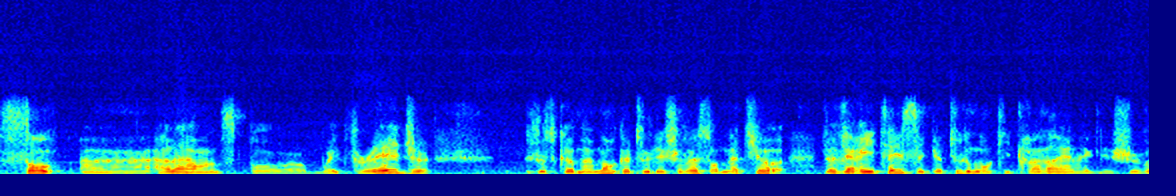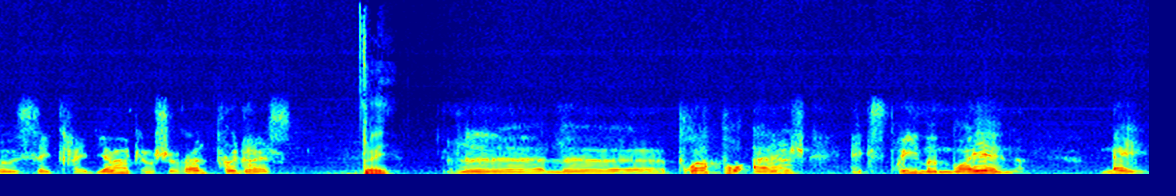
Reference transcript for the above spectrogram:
sans un allowance pour weight for age jusqu'au moment que tous les chevaux sont matures. La vérité, c'est que tout le monde qui travaille avec les chevaux sait très bien qu'un cheval progresse Oui. le, le poids pour âge exprime une moyenne. Mais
